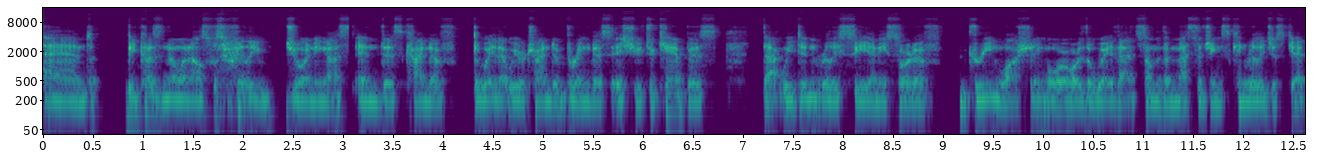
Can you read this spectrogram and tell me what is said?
And because no one else was really joining us in this kind of the way that we were trying to bring this issue to campus, that we didn't really see any sort of greenwashing or, or the way that some of the messagings can really just get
